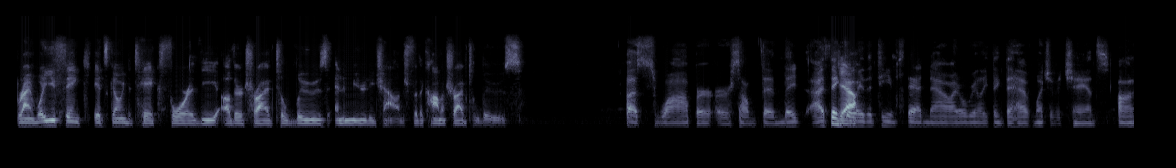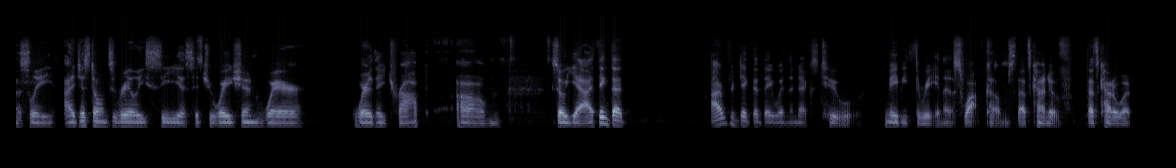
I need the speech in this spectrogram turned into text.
Brian, what do you think it's going to take for the other tribe to lose an immunity challenge, for the Kama tribe to lose? A swap or, or something. They, I think yeah. the way the teams stand now, I don't really think they have much of a chance. Honestly, I just don't really see a situation where where they drop. Um, so yeah, I think that I predict that they win the next two, maybe three, and then a swap comes. That's kind of that's kind of what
